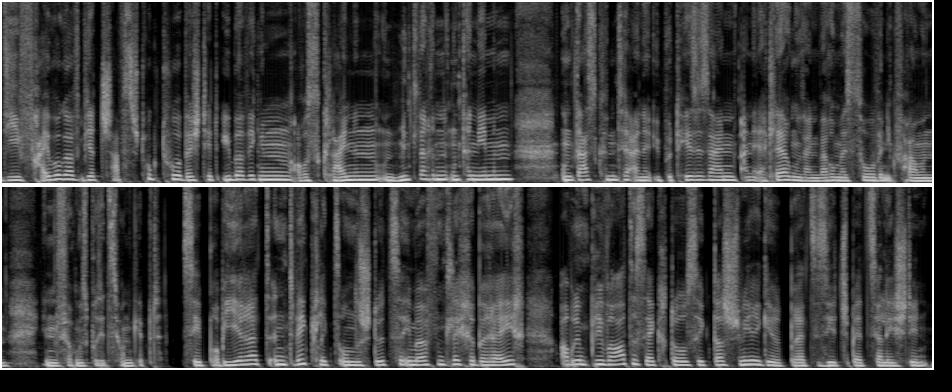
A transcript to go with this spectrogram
Die Freiburger Wirtschaftsstruktur besteht überwiegend aus kleinen und mittleren Unternehmen. Und das könnte eine Hypothese sein, eine Erklärung sein, warum es so wenig Frauen in Führungspositionen gibt. Sie probieren, die Entwicklung zu unterstützen im öffentlichen Bereich, aber im privaten Sektor ist das schwieriger, präzisiert die Spezialistin.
